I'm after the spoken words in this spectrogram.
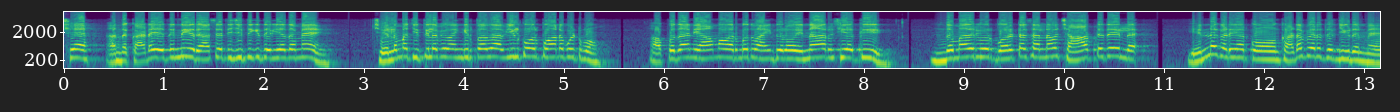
ச்சே அந்த கடை எதுன்னு ராசாத்தி சித்திக்கு தெரியாதாமே? செல்லம்மா சித்தில போய் வாங்கியிருப்பாவே அவங்களுக்கும் ஒரு போனை போட்டுப்போம் அப்போதான் ஞாபகம் வரும்போது வாங்கிட்டு வரோம் என்ன ருசியா இருக்கு? இந்த மாதிரி ஒரு பரோட்டா சால்னாவை சாப்பிட்டதே இல்லை. என்ன கடையா இருக்கும்? கடை பேரை தெரிஞ்சுக்கிடணுமே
